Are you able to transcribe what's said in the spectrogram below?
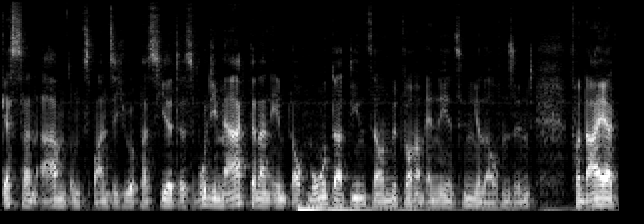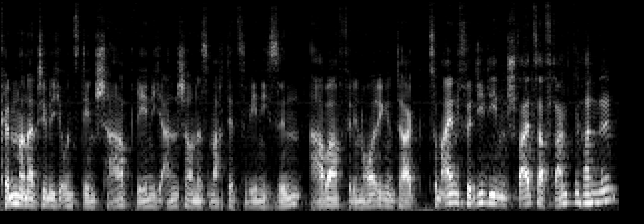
gestern Abend um 20 Uhr passiert ist, wo die Märkte dann eben auch Montag, Dienstag und Mittwoch am Ende jetzt hingelaufen sind. Von daher können wir natürlich uns den Chart wenig anschauen, das macht jetzt wenig Sinn, aber für den heutigen Tag, zum einen für die, die in Schweizer Franken handeln,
